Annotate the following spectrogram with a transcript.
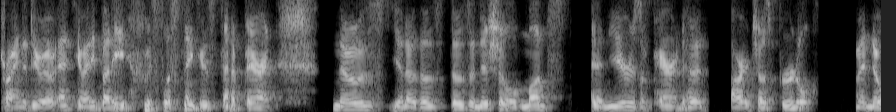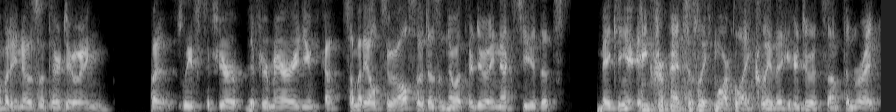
trying to do it and you know anybody who's listening who's been a parent knows you know those those initial months and years of parenthood are just brutal. I mean, nobody knows what they're doing but at least if you're if you're married you've got somebody else who also doesn't know what they're doing next to you that's making it incrementally more likely that you're doing something right.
